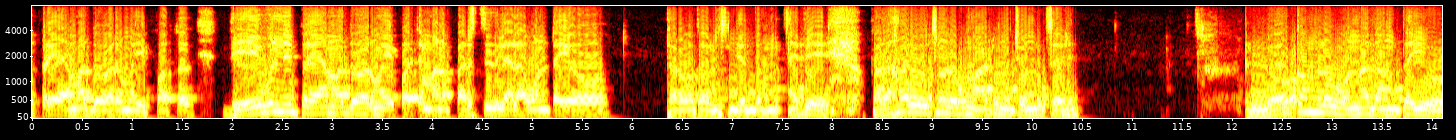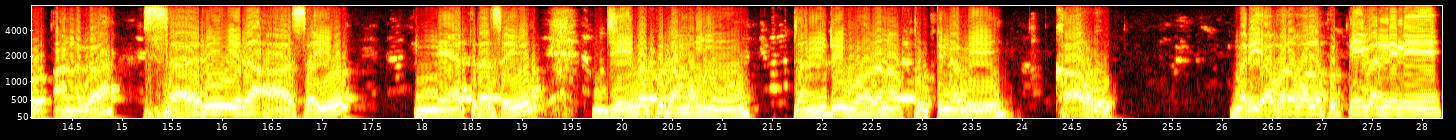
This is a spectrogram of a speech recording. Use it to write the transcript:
ప్రేమ దూరం అయిపోతుంది. దేవుని ప్రేమ దూరం అయిపోతే మన పరిస్థితులు ఎలా ఉంటాయో తర్వాత ఆలోచన చేద్దాం. అయితే పదహారు వచనంలో ఒక మాట ఉన్న చూడండి ఒకసారి. లోకంలో ఉన్నదంతయు అనగా శరీర ఆశయు నేత్రసయు జీవపు డంబమును తండ్రి వలన పుట్టినవి కావు. మరి ఎవరి వల్ల పుట్టినవన్నీ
